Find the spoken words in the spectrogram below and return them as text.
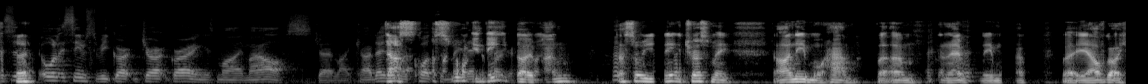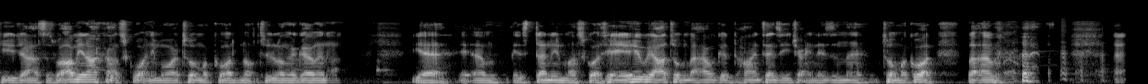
It's just- all it seems to be gro- gro- growing is my my ass, Joe. Like I don't That's, think that's what you need, though, man. That's all you need. Trust me. I need more ham, but um, and everyone need more ham. But yeah, I've got a huge ass as well. I mean, I can't squat anymore. I tore my quad not too long ago, and yeah, it, um, it's done in my squats. Here, here we are talking about how good high intensity training is, and uh, tore my quad. But um, uh,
